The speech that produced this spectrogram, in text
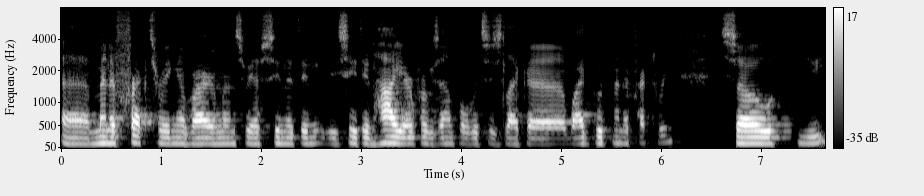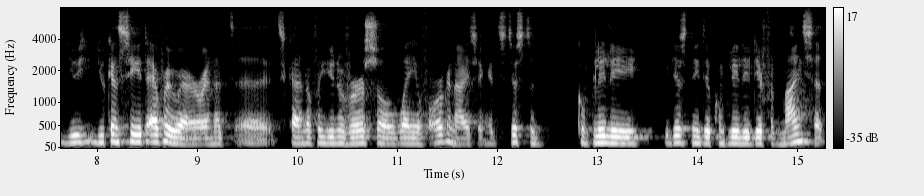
uh, manufacturing environments. We have seen it in we see it in Haier, for example, which is like a white good manufacturing. So you, you, you can see it everywhere, and it, uh, it's kind of a universal way of organizing. It's just a completely we just need a completely different mindset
